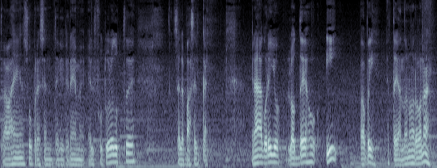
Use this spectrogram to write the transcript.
Trabajen en su presente, que créeme, el futuro de ustedes se les va a acercar. Y nada, Corillo, los dejo y, papi, está dando neuronas.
